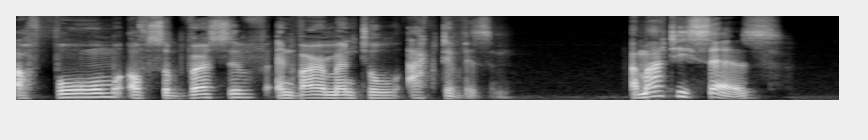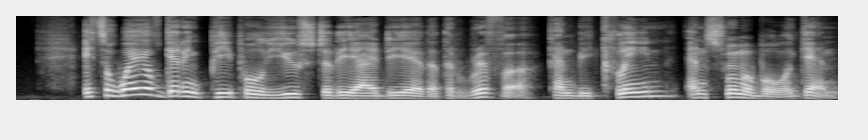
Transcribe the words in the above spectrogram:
a form of subversive environmental activism. Amati says it's a way of getting people used to the idea that the river can be clean and swimmable again.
